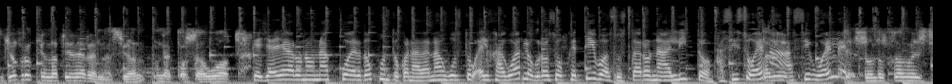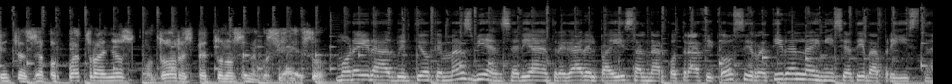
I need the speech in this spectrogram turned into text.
yo creo que no tiene relación una cosa u otra. Que ya llegaron a un acuerdo junto con Adán Augusto. El jaguar logró su objetivo, asustaron a Alito. Así suena, ver, así huele. Son dos cosas muy distintas. O sea, por cuatro años, con todo respeto, no se negocia eso. Moreira advirtió que más bien sería entregar el país al narcotráfico si retiran la iniciativa priista.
